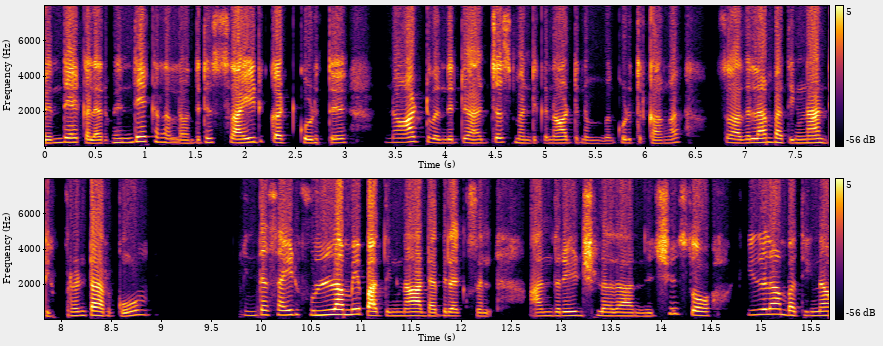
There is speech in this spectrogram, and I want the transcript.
வெந்தய கலர் வெந்தய கலரில் வந்துட்டு சைடு கட் கொடுத்து நாட்டு வந்துட்டு அட்ஜஸ்ட்மெண்ட்டுக்கு நாட்டு நம்ம கொடுத்துருக்காங்க. ஸோ அதெல்லாம் பார்த்தீங்கன்னா டிஃப்ரெண்ட்டாக இருக்கும். இந்த சைடு ஃபுல்லாமே பார்த்திங்கன்னா டபுள் எக்ஸல் அந்த ரேஞ்சில் தான் இருந்துச்சு. ஸோ இதெல்லாம் பார்த்தீங்கன்னா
